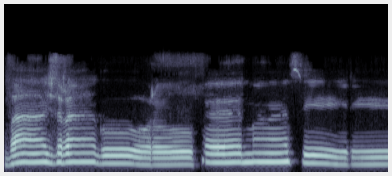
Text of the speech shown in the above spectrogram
Vajra Guru Padma Siriyo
